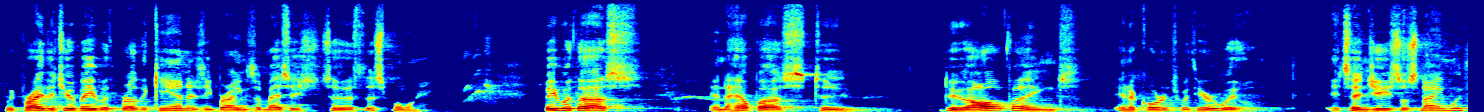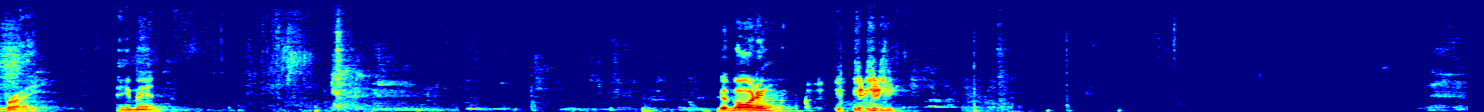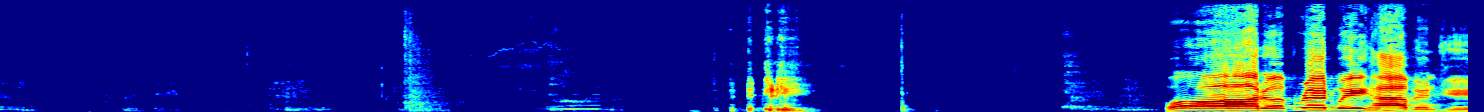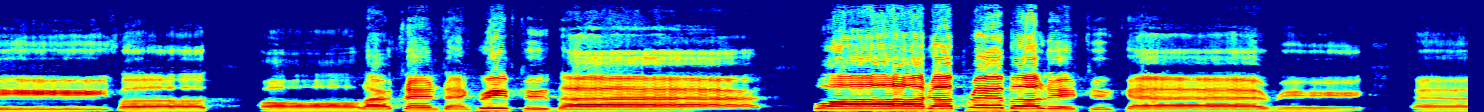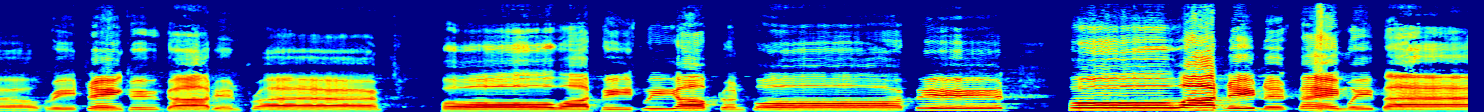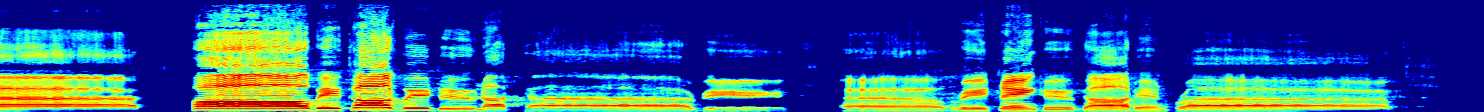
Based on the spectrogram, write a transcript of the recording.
We pray that you'll be with Brother Ken as he brings the message to us this morning. Be with us and to help us to do all things in accordance with your will. It's in Jesus' name we pray. Amen. Good morning. what a friend we have in Jesus, all our sins and grief to bear. What a privilege to carry everything to God in prayer. Oh, what peace we often forfeit. Oh, what needless pain we bear. All because we do not carry everything to God in prayer.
